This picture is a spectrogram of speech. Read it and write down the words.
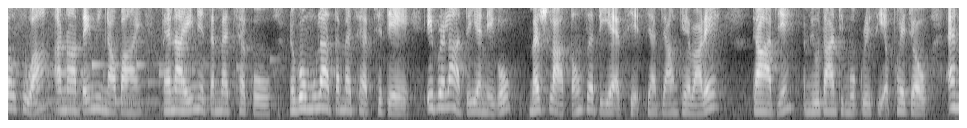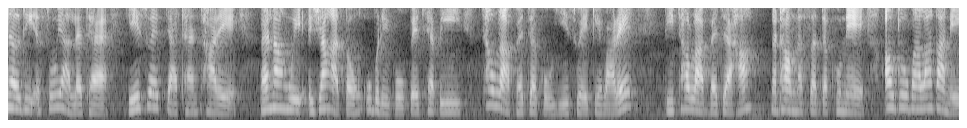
စစ်အုပ်စုဟာအာဏာသိမ်းပြီးနောက်ပိုင်းဗန်နာရေးနဲ့သတ်မှတ်ချက်ကိုငကိုမူလသတ်မှတ်ချက်ဖြစ်တဲ့ဧပြီလ၁ရက်နေ့ကိုမတ်လ31ရက်အဖြစ်ပြန်ပြောင်းခဲ့ပါတယ်။ဒါအပြင်အမျိုးသားဒီမိုကရေစီအဖွဲ့ချုပ် NLD အစိုးရလက်ထက်ရေးဆွဲပြဋ္ဌာန်းထားတဲ့ဗန်နာငွေအရအသုံးဥပဒေကိုပယ်ဖျက်ပြီး6လဘတ်ဂျက်ကိုရေးဆွဲခဲ့ပါတယ်။ဒီ6လဘတ်ဂျက်ဟာ2021ခုနှစ်အောက်တိုဘာလကနေ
